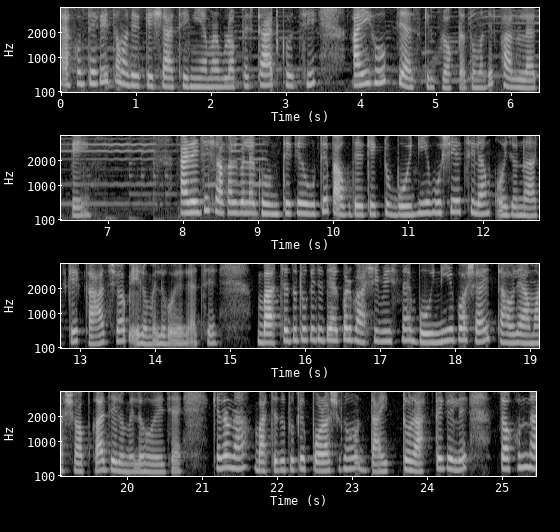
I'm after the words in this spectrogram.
এখন থেকেই তোমাদেরকে সাথে নিয়ে আমার ব্লগটা স্টার্ট করছি। আই হোপ যে আজকের ব্লগটা তোমাদের ভালো লাগবে। আর এই যে সকালবেলা ঘুম থেকে উঠে বাবুদেরকে একটু বই নিয়ে বসিয়েছিলাম, ওই জন্য আজকে কাজ সব এলোমেলো হয়ে গেছে। বাচ্চা দুটোকে যদি একবার বাসি বিছনায় বই নিয়ে বসাই তাহলে আমার সব কাজ এলোমেলো হয়ে যায়। কেননা, বাচ্চা দুটোকে পড়াশুনোর দায়িত্ব রাখতে গেলে তখন না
